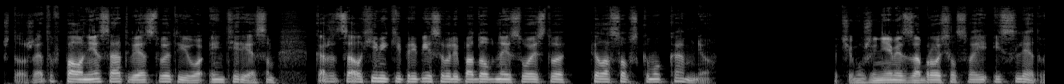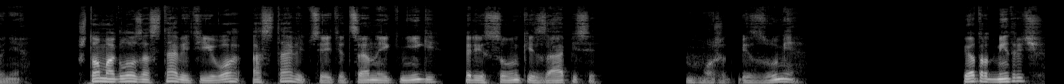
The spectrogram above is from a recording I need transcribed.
Что же, это вполне соответствует его интересам. Кажется, алхимики приписывали подобные свойства философскому камню. Почему же немец забросил свои исследования? Что могло заставить его оставить все эти ценные книги, рисунки, записи? Может, безумие? Петр Дмитриевич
